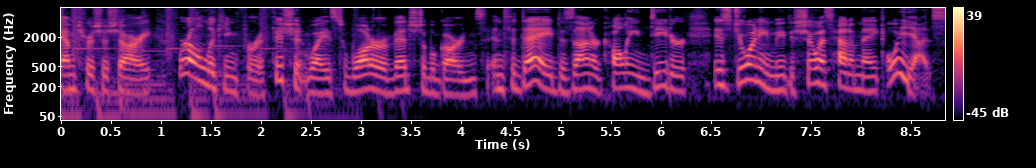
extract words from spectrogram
I'm Trisha Shirey. We're all looking for efficient ways to water our vegetable gardens, and today designer Colleen Dieter is joining me to show us how to make ollas.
